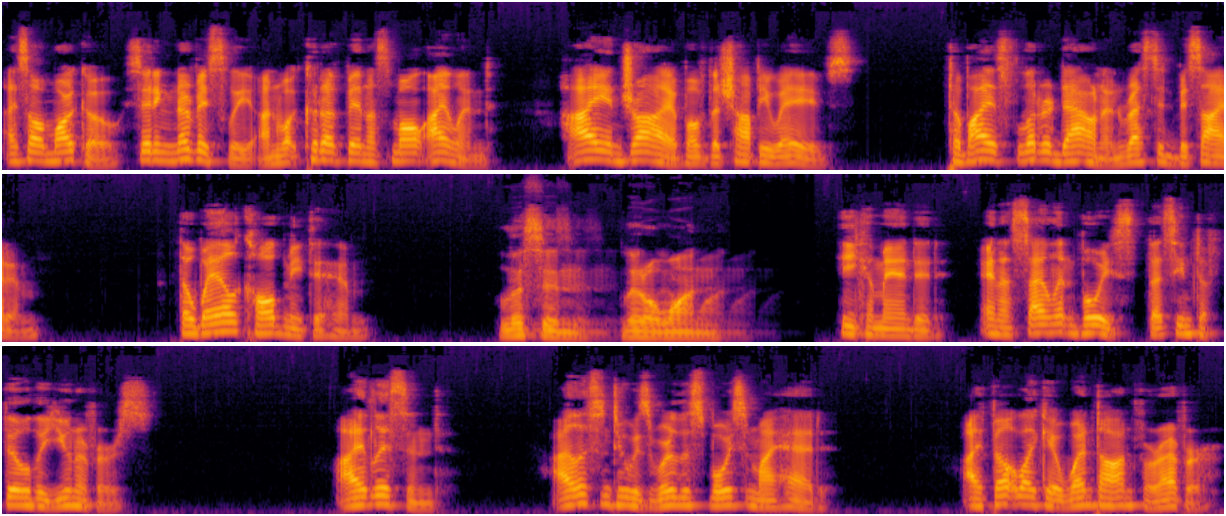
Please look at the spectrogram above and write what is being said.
I saw Marco sitting nervously on what could have been a small island, high and dry above the choppy waves. Tobias fluttered down and rested beside him. The whale called me to him. Listen, little one, he commanded, in a silent voice that seemed to fill the universe. I listened. I listened to his wordless voice in my head. I felt like it went on forever.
